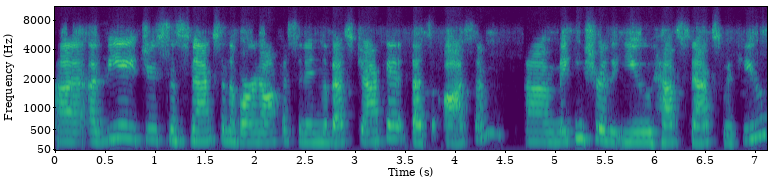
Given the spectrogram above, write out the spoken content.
Uh, a V8 juice and snacks in the barn office and in the vest jacket, that's awesome. Um, making sure that you have snacks with you.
